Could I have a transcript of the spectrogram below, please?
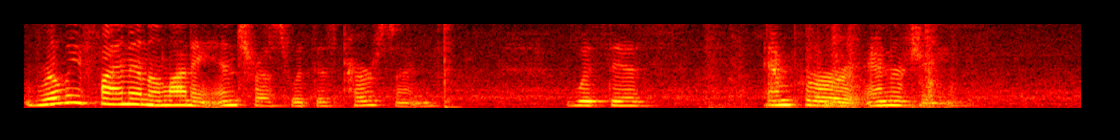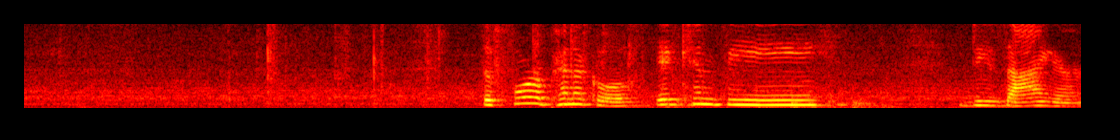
really finding a lot of interest with this person, with this Emperor energy. The Four of Pentacles, it can be desire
